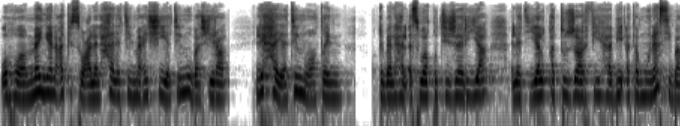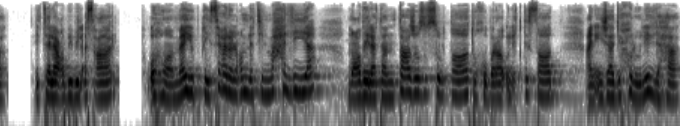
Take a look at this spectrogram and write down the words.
وهو ما ينعكس على الحالة المعيشية المباشرة لحياة المواطن. وقبلها الأسواق التجارية التي يلقى التجار فيها بيئة مناسبة للتلاعب بالأسعار وهو ما يبقي سعر العملة المحلية معضلة تعجز السلطات وخبراء الاقتصاد عن إيجاد حلول لها.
